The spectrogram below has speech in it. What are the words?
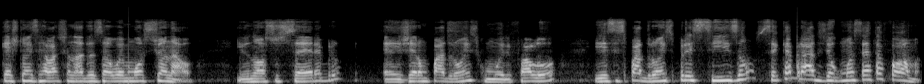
questões relacionadas ao emocional. E o nosso cérebro é, geram padrões, como ele falou, e esses padrões precisam ser quebrados de alguma certa forma,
